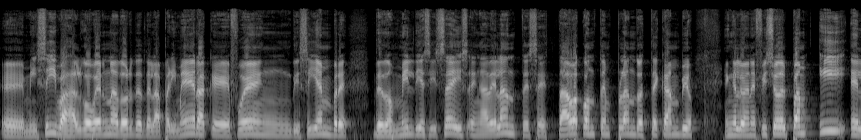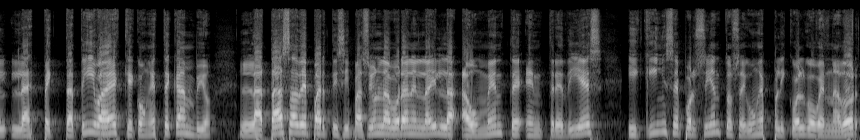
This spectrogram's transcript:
eh, misivas al gobernador desde la primera que fue en diciembre de 2016 en adelante. Se estaba contemplando este cambio en el beneficio del PAN y la expectativa es que con este cambio la tasa de participación laboral en la isla aumente entre 10 y 15% según explicó el gobernador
